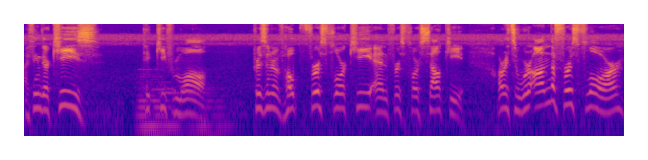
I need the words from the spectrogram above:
I think they're keys. Take key from wall. Prison of Hope, first floor key and first floor cell key. Alright, so we're on the first floor.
